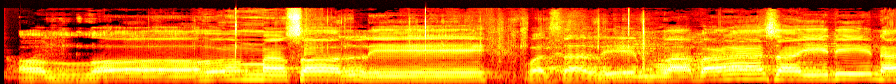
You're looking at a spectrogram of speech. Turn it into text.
Allahumma salli wa sallim wa sayyidina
